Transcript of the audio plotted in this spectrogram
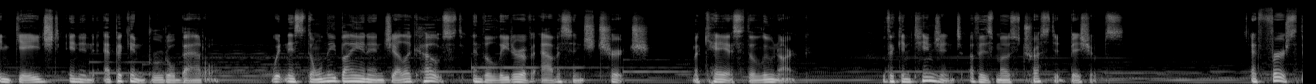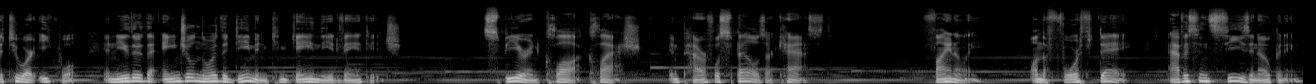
engaged in an epic and brutal battle, witnessed only by an angelic host and the leader of Avacyn's church, Mikaeus the Lunarch, with a contingent of his most trusted bishops. At first, the two are equal, and neither the angel nor the demon can gain the advantage. Spear and claw clash, and powerful spells are cast. Finally, on the fourth day, Avacyn sees an opening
